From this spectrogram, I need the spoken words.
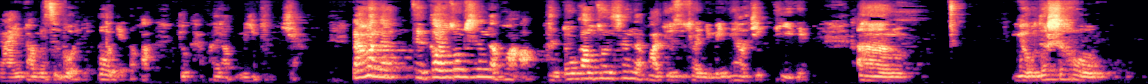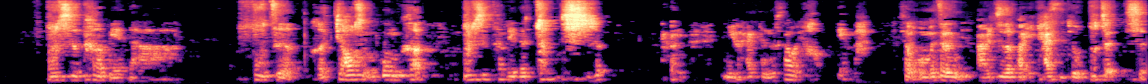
哪一方面是弱点。弱点的话，就赶快要弥补一下。然后呢，这个高中生的话啊，很多高中生的话，就是说你们一定要警惕一点。嗯，有的时候不是特别的负责和教什么功课，不是特别的准时。女孩可能稍微好一点吧，像我们这个儿子的话，一开始就不准时，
